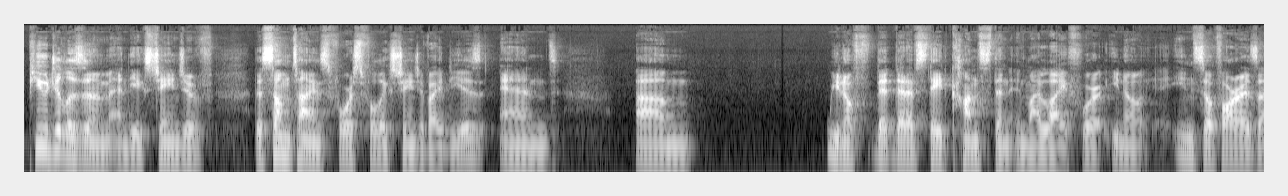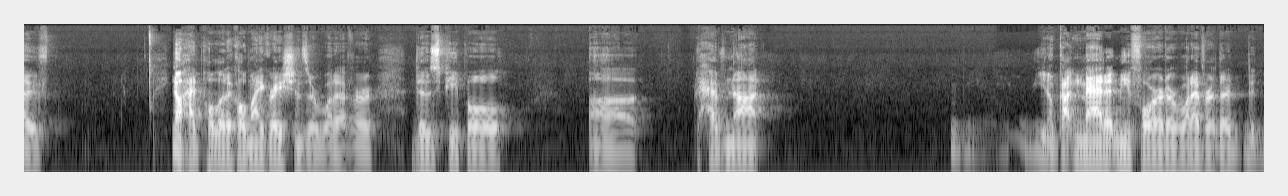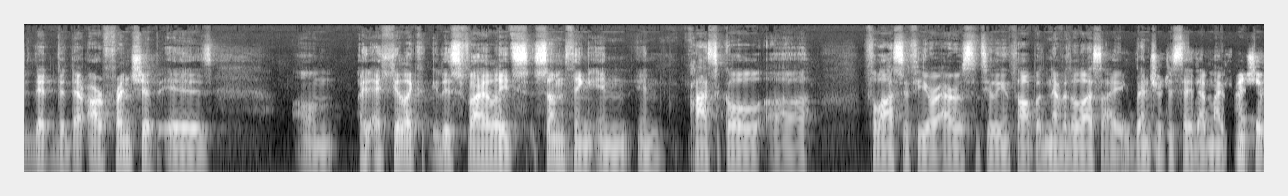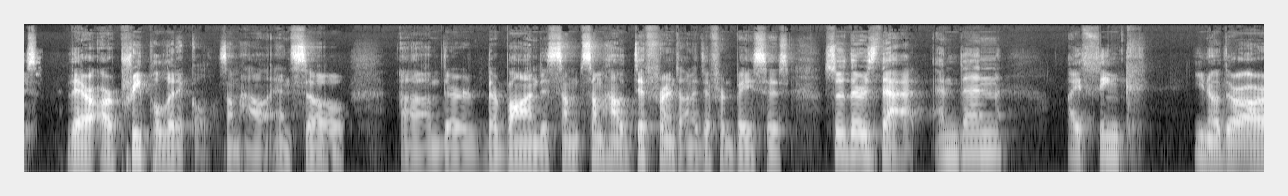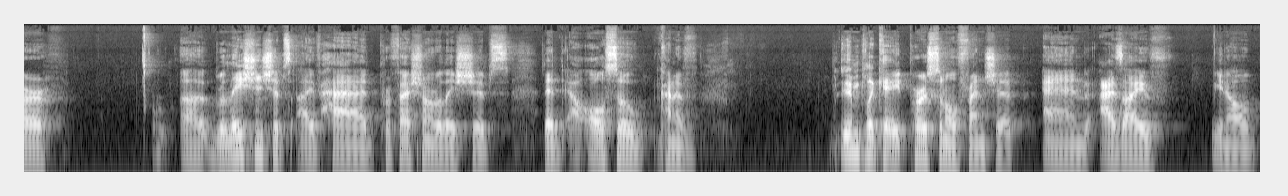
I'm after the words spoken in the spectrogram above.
pugilism and the exchange of the sometimes forceful exchange of ideas and um, you know that, that have stayed constant in my life where you know insofar as i've you know had political migrations or whatever those people uh, have not you know gotten mad at me for it or whatever. They're, that, that, that our friendship is um, I, I feel like this violates something in in classical uh, philosophy or Aristotelian thought, but nevertheless, I venture to say that my friendships there are pre-political somehow, and so um, their their bond is some somehow different on a different basis. So there's that, and then I think you know there are uh, relationships I've had, professional relationships that also kind of implicate personal friendship. And as i've you know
